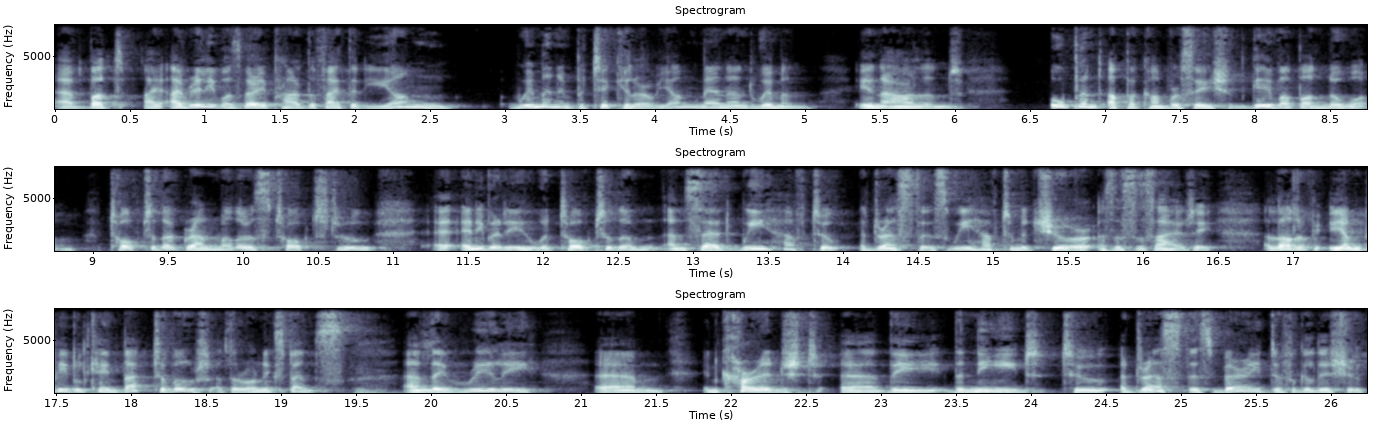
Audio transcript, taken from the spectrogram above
Uh, but I, I really was very proud of the fact that young women in particular, young men and women in Ireland, opened up a conversation, gave up on no one, talked to their grandmothers, talked to uh, anybody who would talk to them and said, we have to address this. We have to mature as a society. A lot of young people came back to vote at their own expense and they really um, encouraged uh, the the need to address this very difficult issue.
